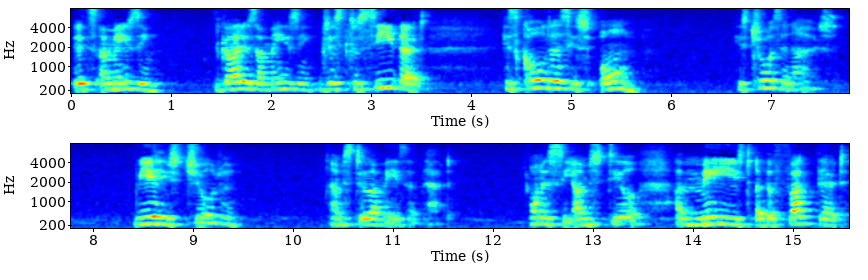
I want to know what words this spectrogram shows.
It's amazing. God is amazing. Just to see that He's called us His own. He's chosen us. We are His children. I'm still amazed at that. Honestly, I'm still amazed at the fact that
